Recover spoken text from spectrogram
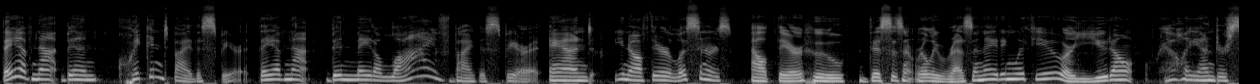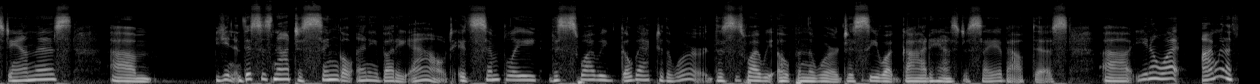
They have not been quickened by the Spirit. They have not been made alive by the Spirit. And, you know, if there are listeners out there who this isn't really resonating with you or you don't really understand this, um, you know, this is not to single anybody out. It's simply this is why we go back to the Word. This is why we open the Word to see what God has to say about this. Uh, you know what? I'm going to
